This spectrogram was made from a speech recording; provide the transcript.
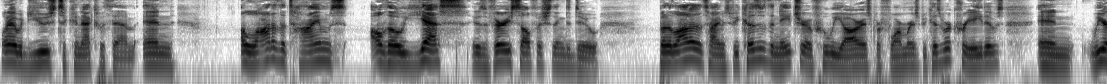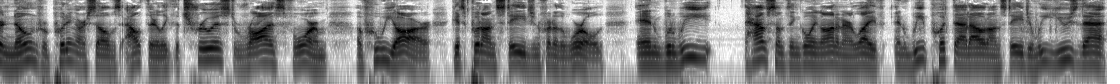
what I would use to connect with them and a lot of the times although yes it was a very selfish thing to do but a lot of the times because of the nature of who we are as performers because we're creatives and we are known for putting ourselves out there like the truest rawest form of who we are gets put on stage in front of the world and when we have something going on in our life and we put that out on stage and we use that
